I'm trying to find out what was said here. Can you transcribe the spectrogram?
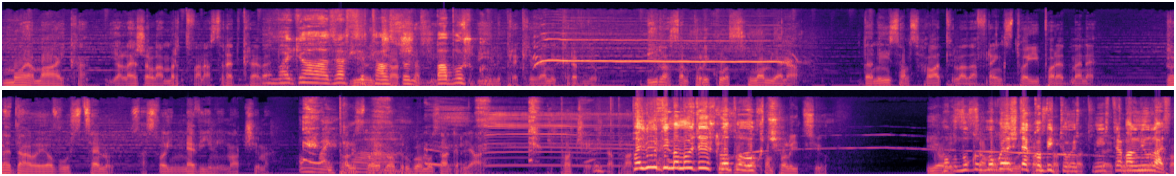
Moja majka je ležala mrtva na sred kreveta. Oh my god, rasvjetali su babušku. Bili prekriveni krvlju. Bila sam toliko slomljena da nisam shvatila da Frank stoji pored mene. Gledao je ovu scenu sa svojim nevinim očima. Oh my god. Upali smo jedno drugom u zagrljaj počeli da plaću. Pa ljudima možda je šlo po ovu kuću. policiju. Mogu, mogu, mogu još neko biti uvijek, nisi trebali ni ulaziti.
